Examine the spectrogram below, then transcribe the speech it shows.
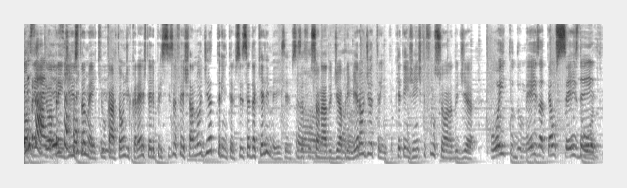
aprendi, sai, eu aprendi sai. isso também, que o cartão de crédito ele precisa fechar no dia 30, ele precisa ser daquele mês, ele precisa Ah, funcionar do dia ah. 1 ao dia 30, porque tem gente que funciona do dia 8 do mês até o 6 do Seis, outro.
